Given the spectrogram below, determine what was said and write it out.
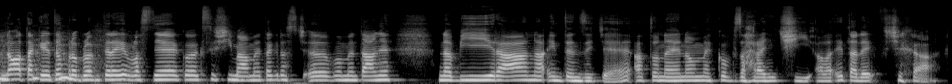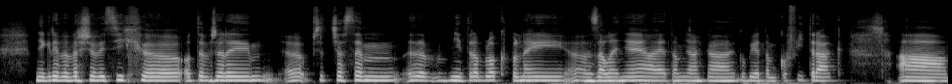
No a tak je to problém, který vlastně, jako jak si všímáme, tak dost uh, momentálně nabírá na intenzitě a to nejenom jako v zahraničí, ale i tady v Čechách. Někde ve Vršovicích uh, otevřeli uh, před časem vnitroblok plný zeleně a je tam nějaká, jakoby je tam coffee truck a,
